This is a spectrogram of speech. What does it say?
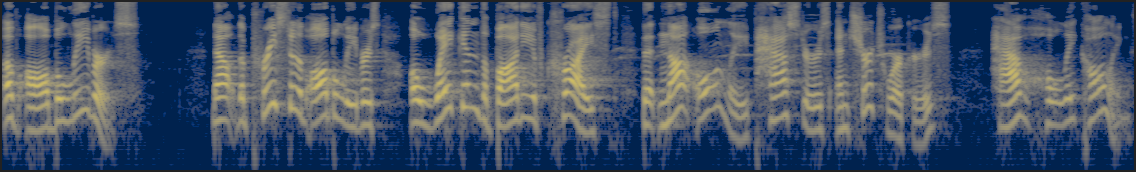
of all believers. Now, the priesthood of all believers awakened the body of Christ that not only pastors and church workers have holy callings.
